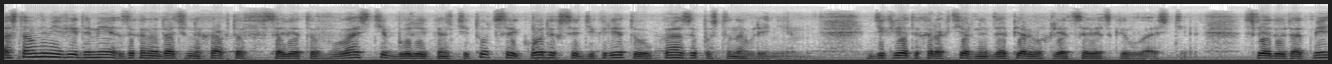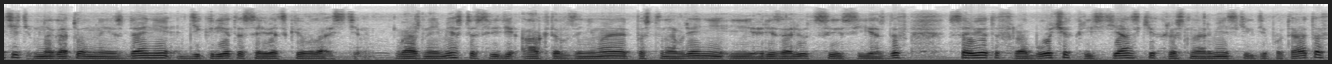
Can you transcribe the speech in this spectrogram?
Основными видами законодательных актов Советов власти были Конституции, Кодексы, Декреты, Указы, Постановления. Декреты характерны для первых лет советской власти. Следует отметить многотомные издания Декрета советской власти. Важное место среди актов занимают постановления и резолюции съездов, Советов рабочих, крестьянских, красноармейских депутатов,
